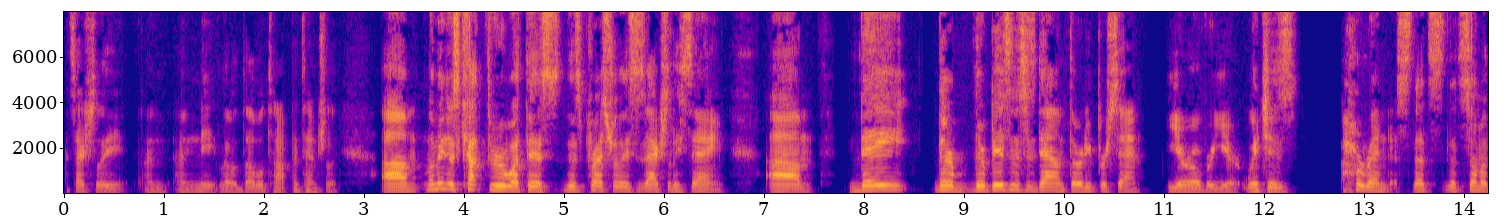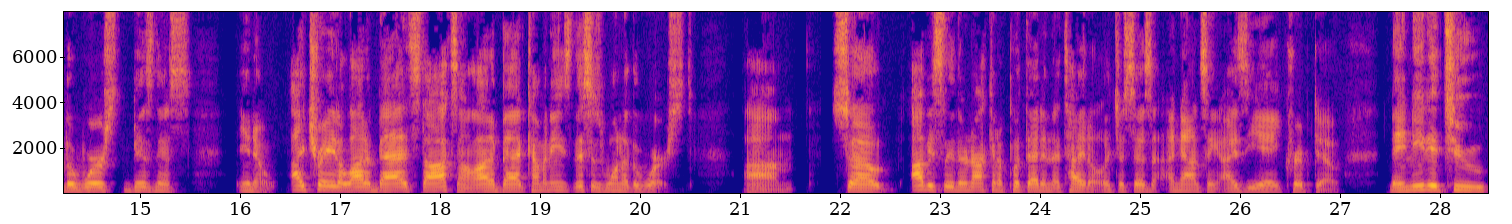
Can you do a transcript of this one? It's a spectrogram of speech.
It's actually a, a neat little double top potentially. Um, let me just cut through what this this press release is actually saying. Um, they their their business is down 30% year over year, which is horrendous. That's that's some of the worst business you know, I trade a lot of bad stocks and a lot of bad companies. This is one of the worst. Um, so obviously, they're not going to put that in the title. It just says announcing IZEA crypto. They needed to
